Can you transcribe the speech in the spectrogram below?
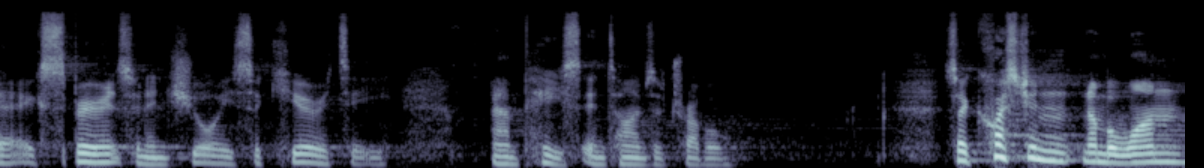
uh, experience and enjoy security and peace in times of trouble. So, question number one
